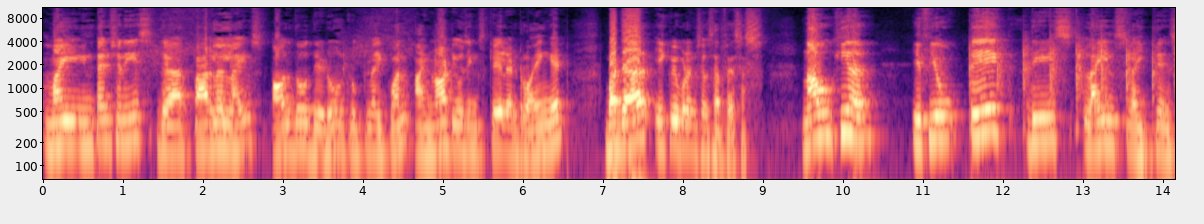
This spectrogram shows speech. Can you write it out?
My intention is they are parallel lines although they don't look like one. I'm not using scale and drawing it but they are equipotential surfaces. Now here if you take these lines like this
